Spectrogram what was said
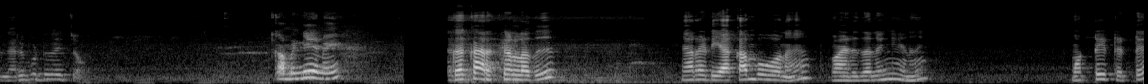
എല്ലാവരും ഫുഡ് കഴിച്ചോ? കമന്റ് ചെയ്യണേ. ഒക്കെ കറക്കുള്ളത് ഞാൻ റെഡിയാക്കാൻ പോവാണ്. വഴുതനങ്ങയാണ്. മുട്ടയിട്ടിട്ട്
